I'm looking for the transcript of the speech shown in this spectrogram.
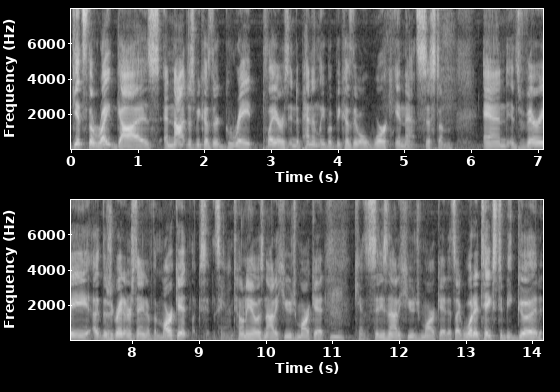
gets the right guys, and not just because they're great players independently, but because they will work in that system. And it's very uh, there's a great understanding of the market. Like San Antonio is not a huge market, Kansas City's not a huge market. It's like what it takes to be good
